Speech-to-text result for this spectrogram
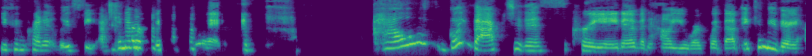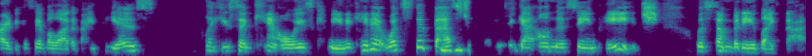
you can credit Lucy. I can never. How going back to this creative and how you work with them, it can be very hard because they have a lot of ideas like you said, can't always communicate it. What's the mm-hmm. best mm-hmm. way to get on the same page with somebody like that?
